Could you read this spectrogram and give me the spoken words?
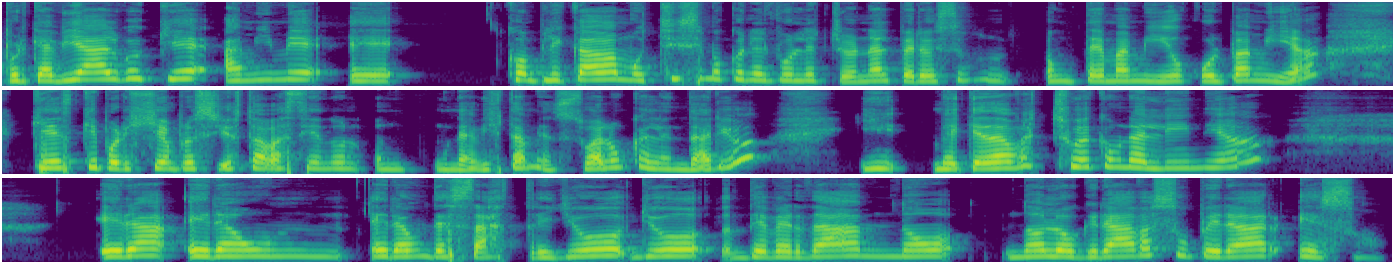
porque había algo que a mí me eh, complicaba muchísimo con el bullet journal, pero eso es un, tema mío, culpa mía, que es que, por ejemplo, si yo estaba haciendo una vista mensual, un calendario, y me quedaba chueca una línea, era, era, un, era un desastre. Yo, yo de verdad no, no lograba superar eso,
